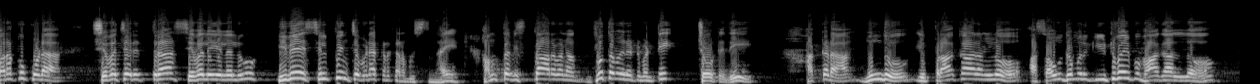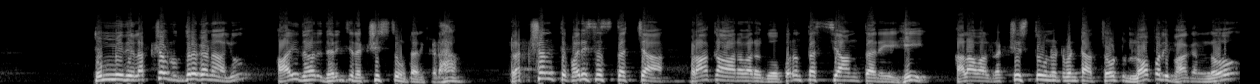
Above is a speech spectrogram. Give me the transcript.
వరకు కూడా శివచరిత్ర శివలీలలు ఇవే శిల్పించబడి అక్కడ కనిపిస్తున్నాయి అంత విస్తారమైన అద్భుతమైనటువంటి చోటిది. అక్కడ ముందు ఈ ప్రాకారంలో ఆ సౌధములకి ఇటువైపు భాగాల్లో తొమ్మిది లక్షల రుద్రగణాలు ఆయుధాలు ధరించి రక్షిస్తూ ఉంటారు ఇక్కడ. రక్షంతి పరిసస్తచ్చ ప్రాకారవర గోపురం తస్యాంతరేహి. అలా వాళ్ళు రక్షిస్తూ ఉన్నటువంటి ఆ చోటు లోపలి భాగంలో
